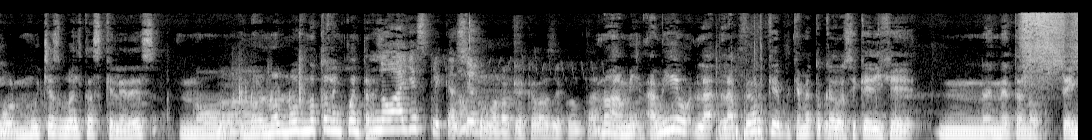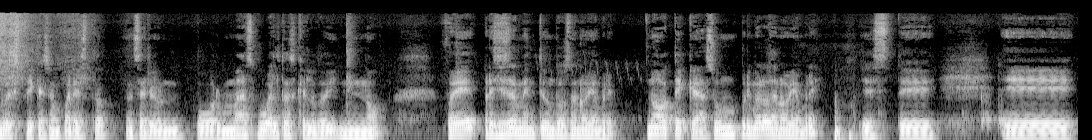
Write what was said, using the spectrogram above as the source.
por muchas vueltas que le des, no, no, no, no, no te la encuentras. No hay explicación. como lo que acabas de contar. No, a mí, a mí la, la peor que, que, me ha tocado, así que dije, mm, neta, no tengo explicación para esto. En serio, por más vueltas que le doy, no. Fue precisamente un 2 de noviembre. No te creas, un primero de noviembre. Este. Eh,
